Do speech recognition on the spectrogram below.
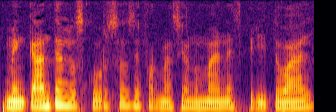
Me encantan los cursos de formación humana, espiritual,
